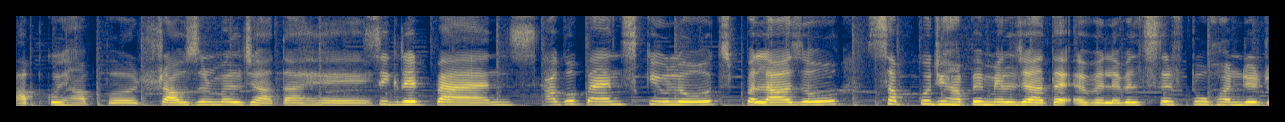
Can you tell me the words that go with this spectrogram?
आपको यहाँ पर ट्राउज़र मिल जाता है सिगरेट पैंट्स आगो पैंट्स क्यूलोट्स प्लाजो सब कुछ यहाँ पे मिल जाता है अवेलेबल सिर्फ़ टू हंड्रेड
